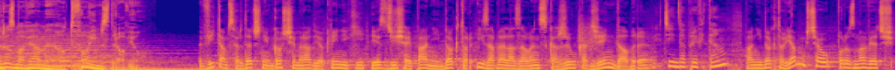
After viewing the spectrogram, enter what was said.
Rozmawiamy o Twoim zdrowiu. Witam serdecznie. Gościem Radiokliniki jest dzisiaj pani doktor Izabela Załęska-Żyłka. Dzień dobry. Dzień dobry, witam. Pani doktor, ja bym chciał porozmawiać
